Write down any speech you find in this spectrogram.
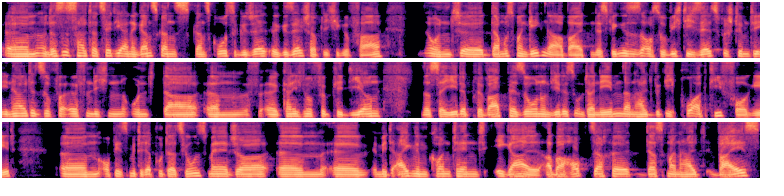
Ähm, und das ist halt tatsächlich eine ganz, ganz, ganz große äh, gesellschaftliche Gefahr. Und äh, da muss man gegenarbeiten. Deswegen ist es auch so wichtig, selbstbestimmte Inhalte zu veröffentlichen. Und da ähm, äh, kann ich nur für plädieren, dass da jede Privatperson und jedes Unternehmen dann halt wirklich proaktiv vorgeht. Ähm, ob jetzt mit Reputationsmanager, ähm, äh, mit eigenem Content, egal. Aber Hauptsache, dass man halt weiß,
